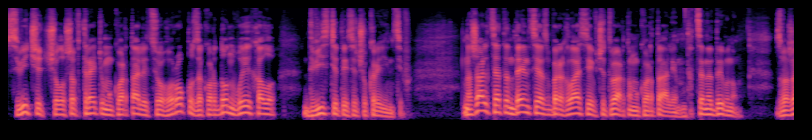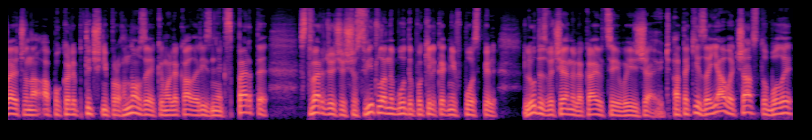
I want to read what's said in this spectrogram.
свідчать, що лише в третьому кварталі цього року за кордон виїхало 200 тисяч українців. На жаль, ця тенденція збереглася і в четвертому кварталі. Це не дивно. Зважаючи на апокаліптичні прогнози, якими лякали різні експерти, стверджуючи, що світла не буде по кілька днів поспіль, люди звичайно лякаються і виїжджають. А такі заяви часто були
